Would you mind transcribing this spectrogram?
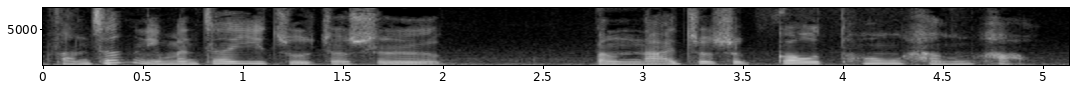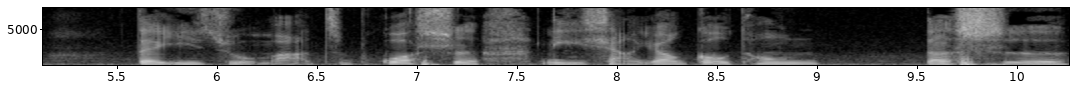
反正你们这一组就是本来就是沟通很好的一组嘛，只不过是你想要沟通。的是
